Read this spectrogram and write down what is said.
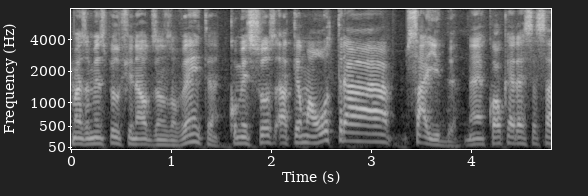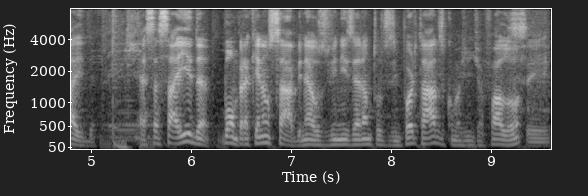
mais ou menos pelo final dos anos 90, começou a ter uma outra saída, né? Qual que era essa saída? Essa saída, bom, pra quem não sabe, né, os vinis eram todos importados, como a gente já falou. Sim.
